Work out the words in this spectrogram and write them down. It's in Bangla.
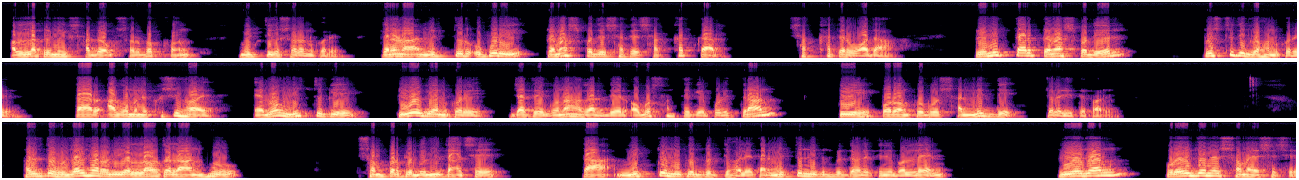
আল্লাহ প্রেমিক সাধক সর্বক্ষণ মৃত্যুকে স্মরণ করে। কেননা মৃত্যুর উপরই প্রেমাস্পদের সাথে সাক্ষাৎকার, সাক্ষাতের ওয়াদা। প্রেমিক তার প্রেমাস্পদের প্রস্তুতি গ্রহণ করে। তার আগমনে খুশি হয় এবং মৃত্যুকে প্রিয় জ্ঞান করে, যাতে গুনাহগারদের অবস্থান থেকে পরিত্রাণ পেয়ে পরম প্রভুর সান্নিধ্যে চলে যেতে পারে। হজরত হুজাইফা রবি আল্লাহ আনহু সম্পর্কে বর্ণিত আছে, তা মৃত্যু নিকটবর্তী হলে, তার মৃত্যু নিকটবর্তী হলে তিনি বললেন, প্রিয়জন, প্রয়োজনের সময় এসেছে।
